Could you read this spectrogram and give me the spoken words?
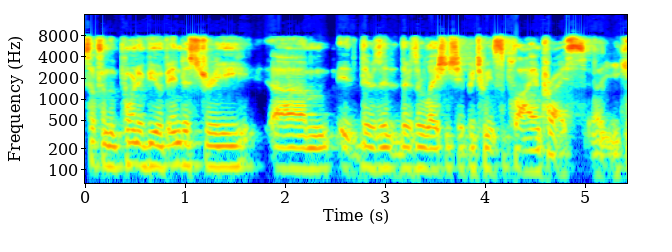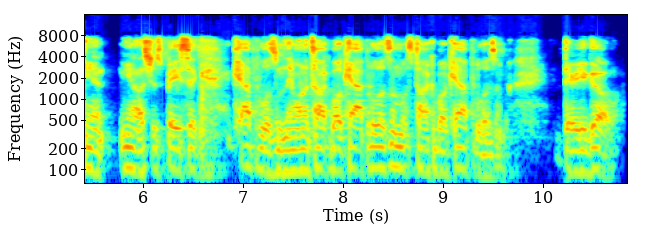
so from the point of view of industry, um, it, there's a there's a relationship between supply and price. Uh, you can't, you know, it's just basic capitalism. They want to talk about capitalism. Let's talk about capitalism. There you go.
